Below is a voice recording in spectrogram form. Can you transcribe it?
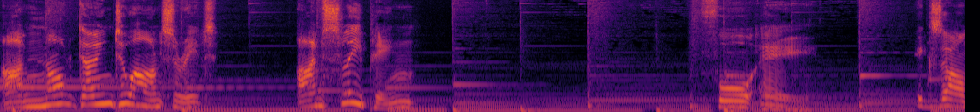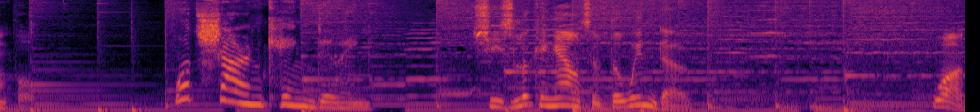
I'm not going to answer it. I'm sleeping. 4a. Example. What's Sharon King doing? She's looking out of the window. 1.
